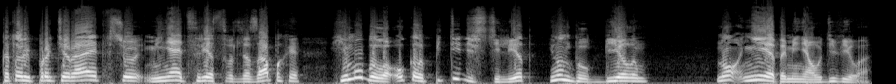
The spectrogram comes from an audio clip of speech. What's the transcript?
который протирает все, меняет средства для запаха. Ему было около 50 лет, и он был белым. Но не это меня удивило.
